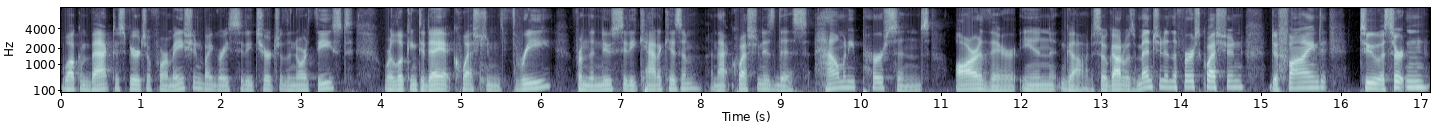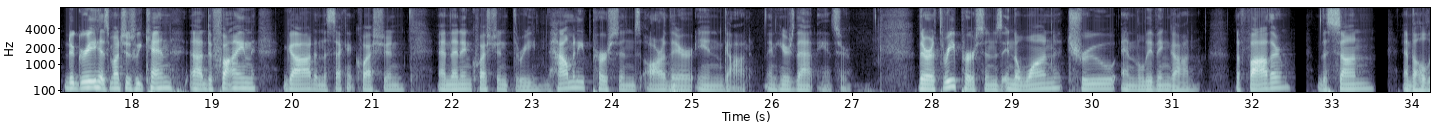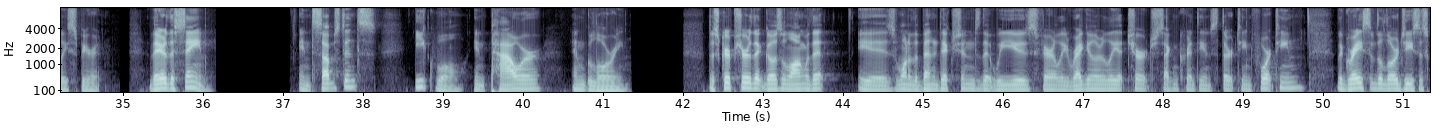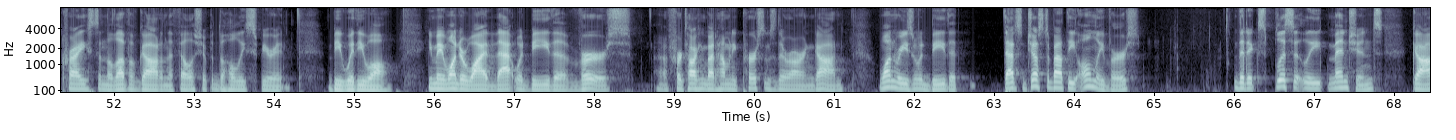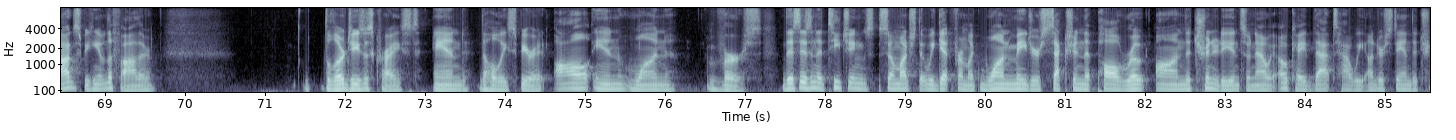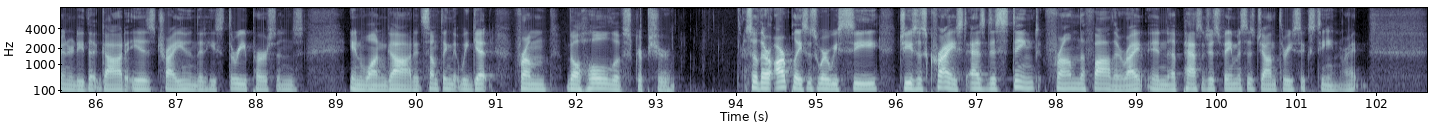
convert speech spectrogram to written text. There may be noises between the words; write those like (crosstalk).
Welcome back to Spiritual Formation by Grace City Church of the Northeast. We're looking today at question three from the New City Catechism, and that question is this How many persons are there in God? So, God was mentioned in the first question, defined to a certain degree, as much as we can uh, define God in the second question. And then in question three, how many persons are there in God? And here's that answer. There are three persons in the one true and living God the Father, the Son, and the Holy Spirit. They are the same in substance, equal in power and glory. The scripture that goes along with it is one of the benedictions that we use fairly regularly at church 2 corinthians 13 14 the grace of the lord jesus christ and the love of god and the fellowship of the holy spirit be with you all you may wonder why that would be the verse uh, for talking about how many persons there are in God. One reason would be that that's just about the only verse that explicitly mentions God, speaking of the Father, the Lord Jesus Christ, and the Holy Spirit, all in one verse. This isn't a teaching so much that we get from like one major section that Paul wrote on the Trinity. And so now we, okay, that's how we understand the Trinity that God is triune, that he's three persons in one God. It's something that we get from the whole of Scripture. So there are places where we see Jesus Christ as distinct from the Father, right? In a passage as famous as John 3:16, right?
